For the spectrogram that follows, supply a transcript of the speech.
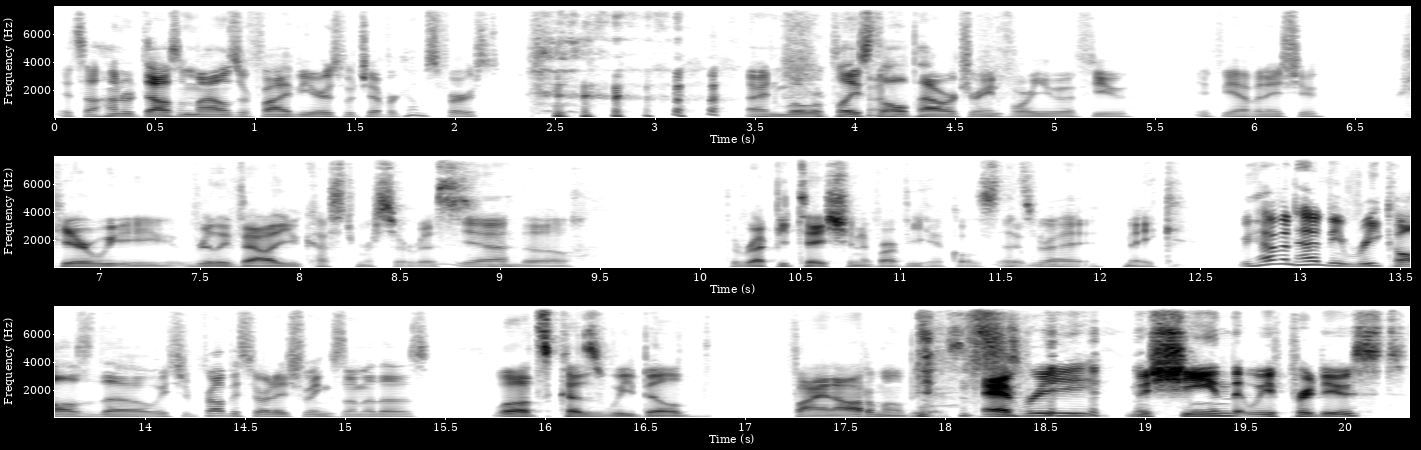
it's a hundred thousand miles or five years, whichever comes first, and we'll replace the whole powertrain for you if you if you have an issue. here we really value customer service Yeah. and the the reputation of our vehicles That's that we right. make We haven't had any recalls though. We should probably start issuing some of those. well it's because we build fine automobiles every machine that we've produced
